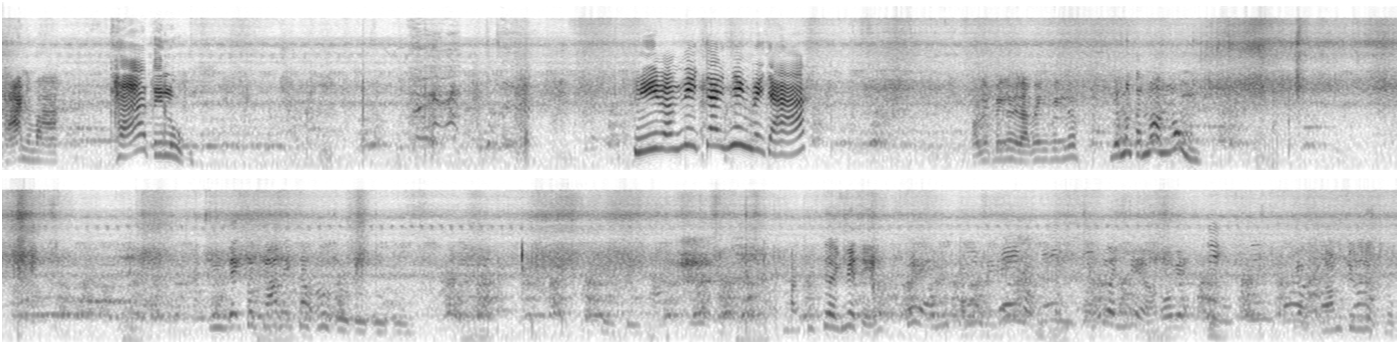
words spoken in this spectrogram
ขาเนี่ยว่าขาตีลูกนี่แบบนี้ใจยิ่งไปจ้า เอาเลยเบ่งเลยล่ะเบ่งเบ่งเร็วเดี๋ยวมันก็นอนลงเด็กเจ้าจ้าเด็กเจ้าเออเออเออเออเออมันคือเตือนเนี่ยเต๋เฮ้ยเอามันกันเตือนเนี่ยโอ้ยน้ำจืดลึกลูก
